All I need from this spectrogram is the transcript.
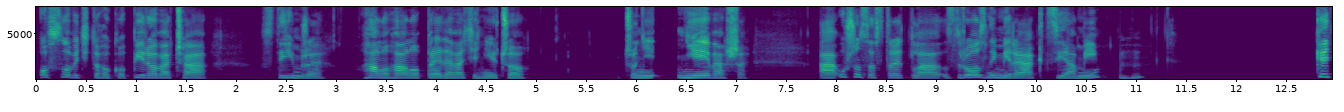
osloviť toho kopírovača s tým, že halo, halo, predávate niečo, čo nie, nie je vaše. A už som sa stretla s rôznymi reakciami. Mm-hmm. Keď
